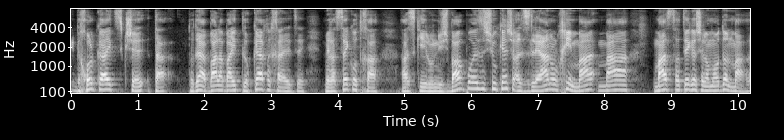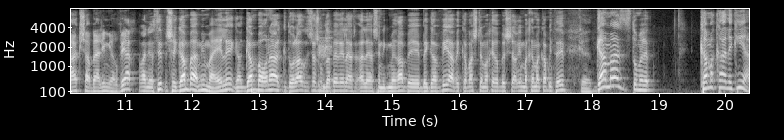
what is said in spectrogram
ובכל קיץ כשאתה, אתה יודע, בעל הבית לוקח לך את זה, מרסק אותך, אז כאילו נשבר פה איזשהו קשר, אז לאן הולכים? מה, מה, מה האסטרטגיה של המועדון? מה, רק שהבעלים ירוויח? אבל אני אוסיף שגם בימים האלה, גם, גם בעונה הגדולה הזאת שאנחנו מדבר עליה, עליה שנגמרה ב- בגביע וכבשתם הכי הרבה שערים אחרי מכבי תל אביב, כן. גם אז, זאת אומרת, כמה קהל הגיע?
